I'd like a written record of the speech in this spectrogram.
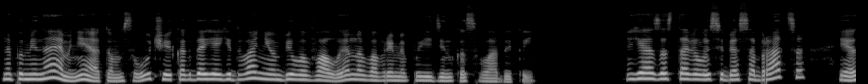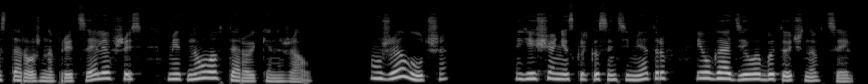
напоминая мне о том случае, когда я едва не убила Валена во время поединка с владыкой. Я заставила себя собраться и, осторожно прицелившись, метнула второй кинжал. Уже лучше. Еще несколько сантиметров и угодила бы точно в цель.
